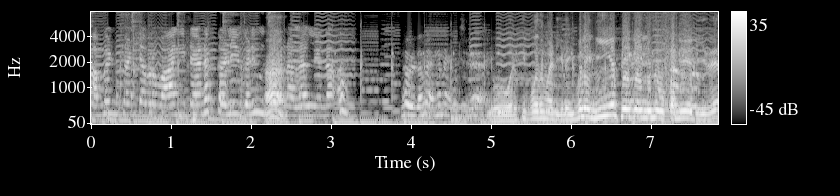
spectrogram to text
கமெண்ட் பண்ணிட்டு அப்புறம் வாங்கிட்டானா கழுவி கழுவி ஊத்துவோம் நல்லா இல்லைன்னா. இதெல்லாம் எங்க ஆயிடுச்சு? ஐயோ ஒருத்தி போத மாட்டேங்கல நீயே பே கையில இருந்து பண்ணி வேண்டியது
